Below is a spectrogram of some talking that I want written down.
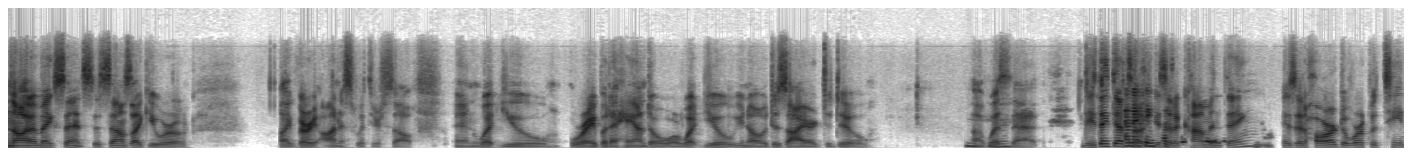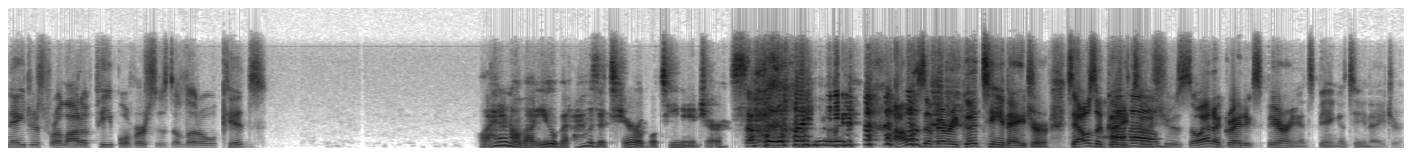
No, that makes sense. It sounds like you were like very honest with yourself and what you were able to handle or what you, you know, desired to do uh, mm-hmm. with that. Do you think that's a, think is that's it a common thing? Is it hard to work with teenagers for a lot of people versus the little kids? Well, I don't know about you, but I was a terrible teenager. So I mean, I was a very good teenager. See, I was a goody um, two shoes, so I had a great experience being a teenager.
